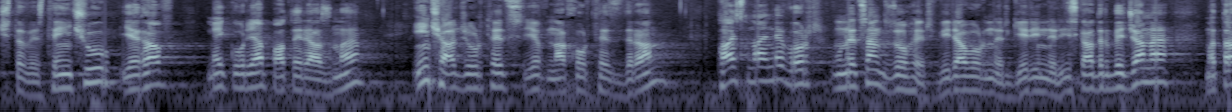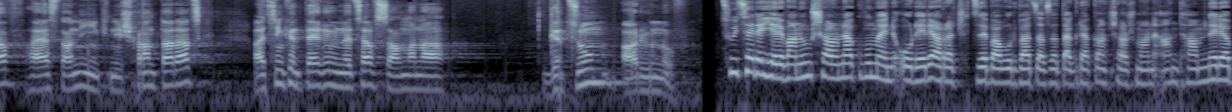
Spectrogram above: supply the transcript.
չտվեց, թե ինչու եղավ մեկօրյա պատերազմը, ինչ հաջորդեց եւ նախորդեց դրան, Փաստն այն է, որ ունեցանք զոհեր, վիրավորներ, գերիներ, իսկ Ադրբեջանը մտավ Հայաստանի ինքնիշխան տարածք, այսինքն տեղի ունեցավ սահմանա գծում արյունով։ Ցույցերը Երևանում շարունակվում են օրեր առաջ ձևավորված ազատագրական շարժման անդամները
